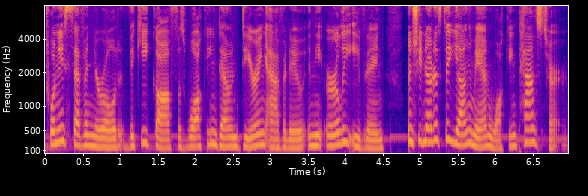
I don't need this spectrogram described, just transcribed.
27 year old Vicky Goff was walking down Deering Avenue in the early evening when she noticed a young man walking past her.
